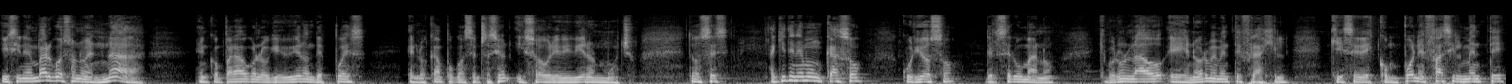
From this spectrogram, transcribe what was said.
Y sin embargo eso no es nada en comparado con lo que vivieron después en los campos de concentración y sobrevivieron mucho. Entonces, aquí tenemos un caso curioso del ser humano que por un lado es enormemente frágil, que se descompone fácilmente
